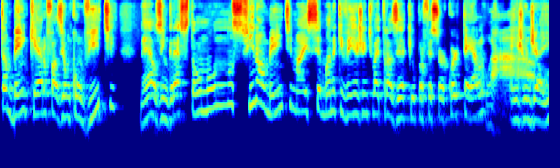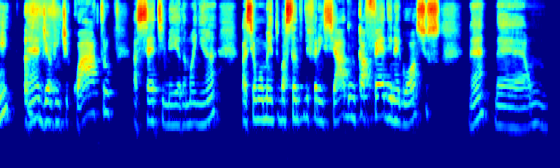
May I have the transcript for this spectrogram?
também quero fazer um convite, né? Os ingressos estão no- nos finalmente, mas semana que vem a gente vai trazer aqui o professor Cortella Uau. em Jundiaí, né, dia 24, às 7h30 da manhã. Vai ser um momento bastante diferenciado, um café de negócios, né? É um,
